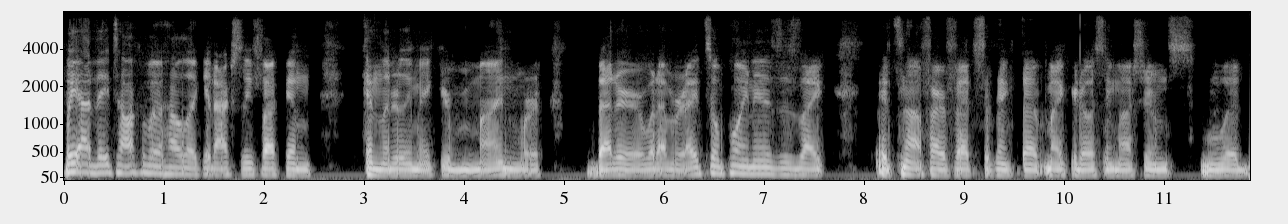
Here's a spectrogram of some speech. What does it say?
but yeah, they talk about how like it actually fucking can literally make your mind work better or whatever, right? So point is, is like it's not far fetched to think that microdosing mushrooms would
